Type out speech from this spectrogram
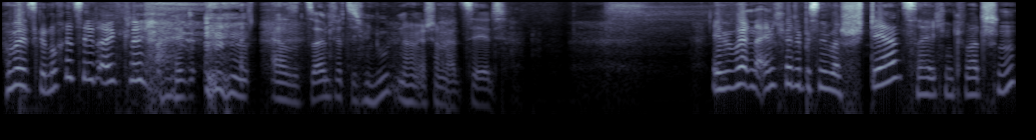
Haben wir jetzt genug erzählt eigentlich? Halt, also 42 Minuten haben wir schon erzählt. Ja, wir wollten eigentlich heute ein bisschen über Sternzeichen quatschen.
